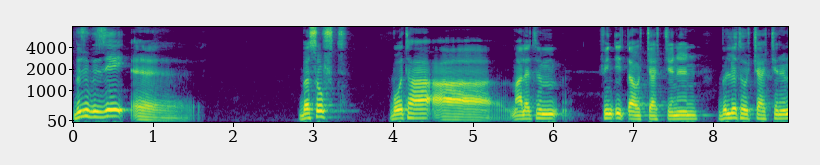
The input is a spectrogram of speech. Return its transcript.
ብዙ ጊዜ በሶፍት ቦታ ማለትም ፊንጢጣዎቻችንን ብልቶቻችንን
